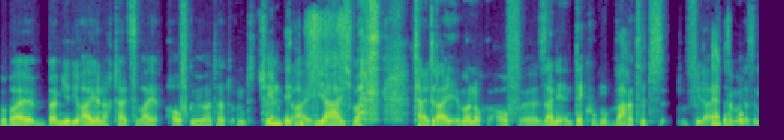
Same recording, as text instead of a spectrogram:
Wobei bei mir die Reihe nach Teil 2 aufgehört hat und Teil 3, ja, ich weiß, Teil 3 immer noch auf äh, seine Entdeckung wartet. Vielleicht ja, können wir das im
